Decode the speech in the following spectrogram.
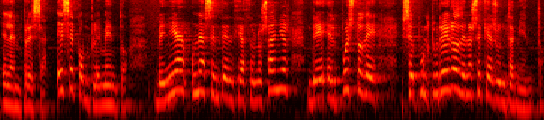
en la empresa. Ese complemento. Venía una sentencia hace unos años del puesto de sepulturero de no sé qué ayuntamiento.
